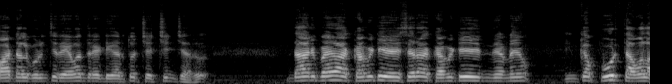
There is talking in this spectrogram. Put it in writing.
వాటాల గురించి రేవంత్ రెడ్డి గారితో చర్చించారు. దానిపైన ఆ కమిటీ వేశారు. ఆ కమిటీ నిర్ణయం ఇంకా పూర్తి అవల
